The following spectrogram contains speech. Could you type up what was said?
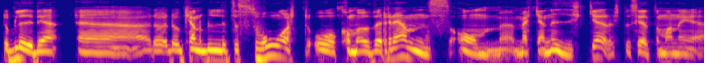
då, blir det, eh, då, då, kan det bli lite svårt att komma överens om mekaniker, speciellt om man är eh,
